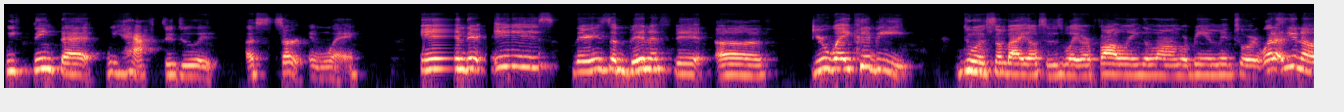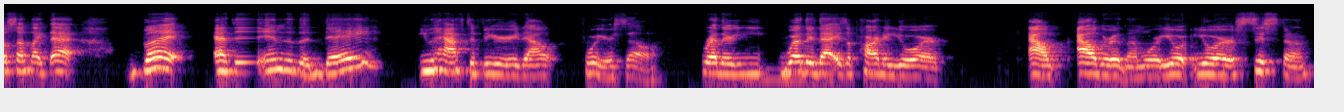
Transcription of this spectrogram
We think that we have to do it a certain way. And there is there is a benefit of your way could be doing somebody else's way or following along or being mentored, what you know, stuff like that. But at the end of the day, you have to figure it out for yourself, whether you, whether that is a part of your al- algorithm or your your system.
